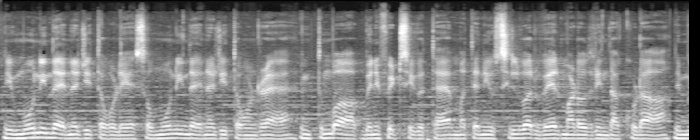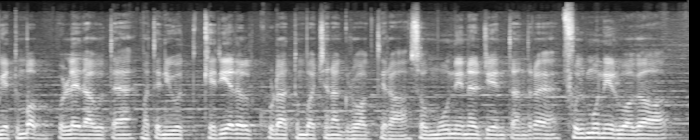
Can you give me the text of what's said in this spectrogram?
ನೀವು ಮೂನಿಂದ ಎನರ್ಜಿ ತಗೊಳ್ಳಿ. ಸೊ ಮೂನಿಂದ ಎನರ್ಜಿ ತಗೊಂಡ್ರೆ ನಿಮ್ಗೆ ತುಂಬಾ ಬೆನಿಫಿಟ್ ಸಿಗುತ್ತೆ. ಮತ್ತೆ ನೀವು ಸಿಲ್ವರ್ ವೇರ್ ಮಾಡೋದ್ರಿಂದ ಕೂಡ ನಿಮಗೆ ತುಂಬಾ ಒಳ್ಳೇದಾಗುತ್ತೆ. ಮತ್ತೆ ನೀವು ಕೆರಿಯರ್ ಅಲ್ಲಿ ಕೂಡ ತುಂಬಾ ಚೆನ್ನಾಗಿ ಗ್ರೋ ಆಗ್ತೀರಾ. ಸೊ ಮೂನ್ ಎನರ್ಜಿ ಅಂತ ಫುಲ್ ಮೂನ್ ಇರುವಾಗ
